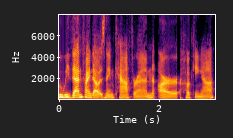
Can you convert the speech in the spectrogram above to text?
who we then find out is named Catherine are hooking up.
